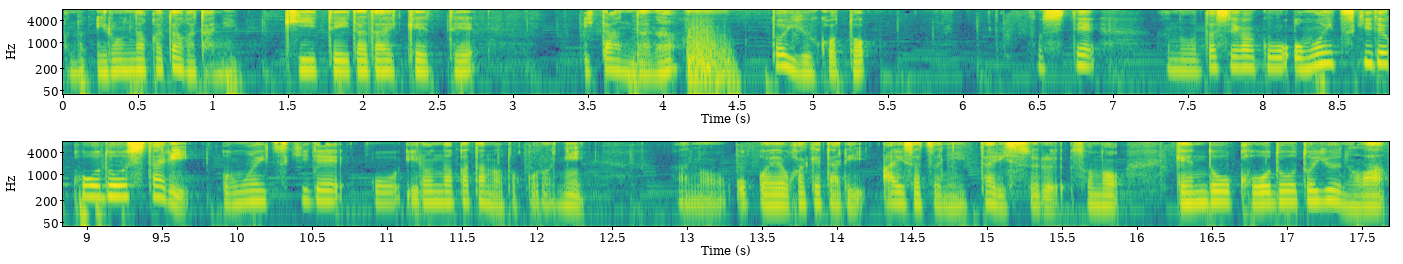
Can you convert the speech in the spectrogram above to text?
あのいろんな方々に聞いていただけていたんだなということ。そしてあの私がこう思いつきで行動したり思いつきでこういろんな方のところにあのお声をかけたり挨拶に行ったりするその言動行動というのは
